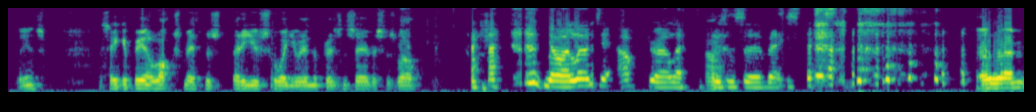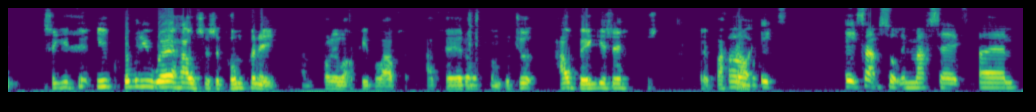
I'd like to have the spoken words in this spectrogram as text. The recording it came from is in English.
Brilliant. I think it being a locksmith was very useful when you were in the prison service as well. no, I learned it after I left the oh. prison service. so, um, so you you W Warehouse as a company, and probably a lot of people have have heard of them. But just, how big is it? Oh, it's it's absolutely massive. Um,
